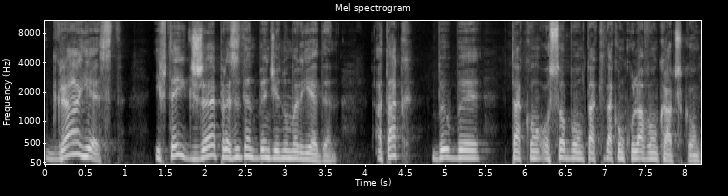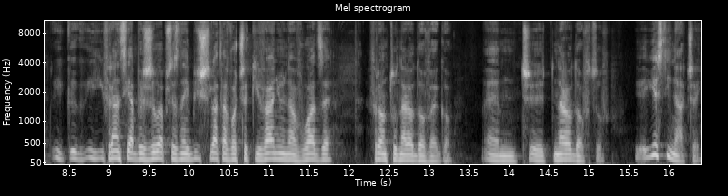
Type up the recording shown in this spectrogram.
gra jest i w tej grze prezydent będzie numer jeden. A tak byłby taką osobą, tak, taką kulawą kaczką I, I, Francja by żyła przez najbliższe lata w oczekiwaniu na władzę frontu narodowego czy narodowców. Jest inaczej.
